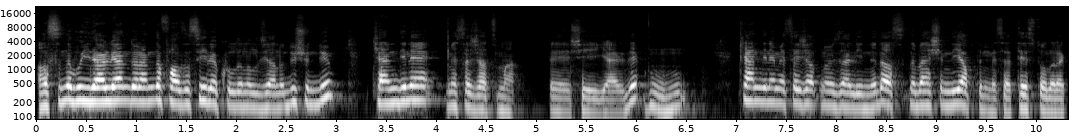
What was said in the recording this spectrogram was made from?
aslında bu ilerleyen dönemde fazlasıyla kullanılacağını düşündüğüm kendine mesaj atma e, şeyi geldi. Kendine mesaj atma özelliğinde de aslında ben şimdi yaptım mesela test olarak.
